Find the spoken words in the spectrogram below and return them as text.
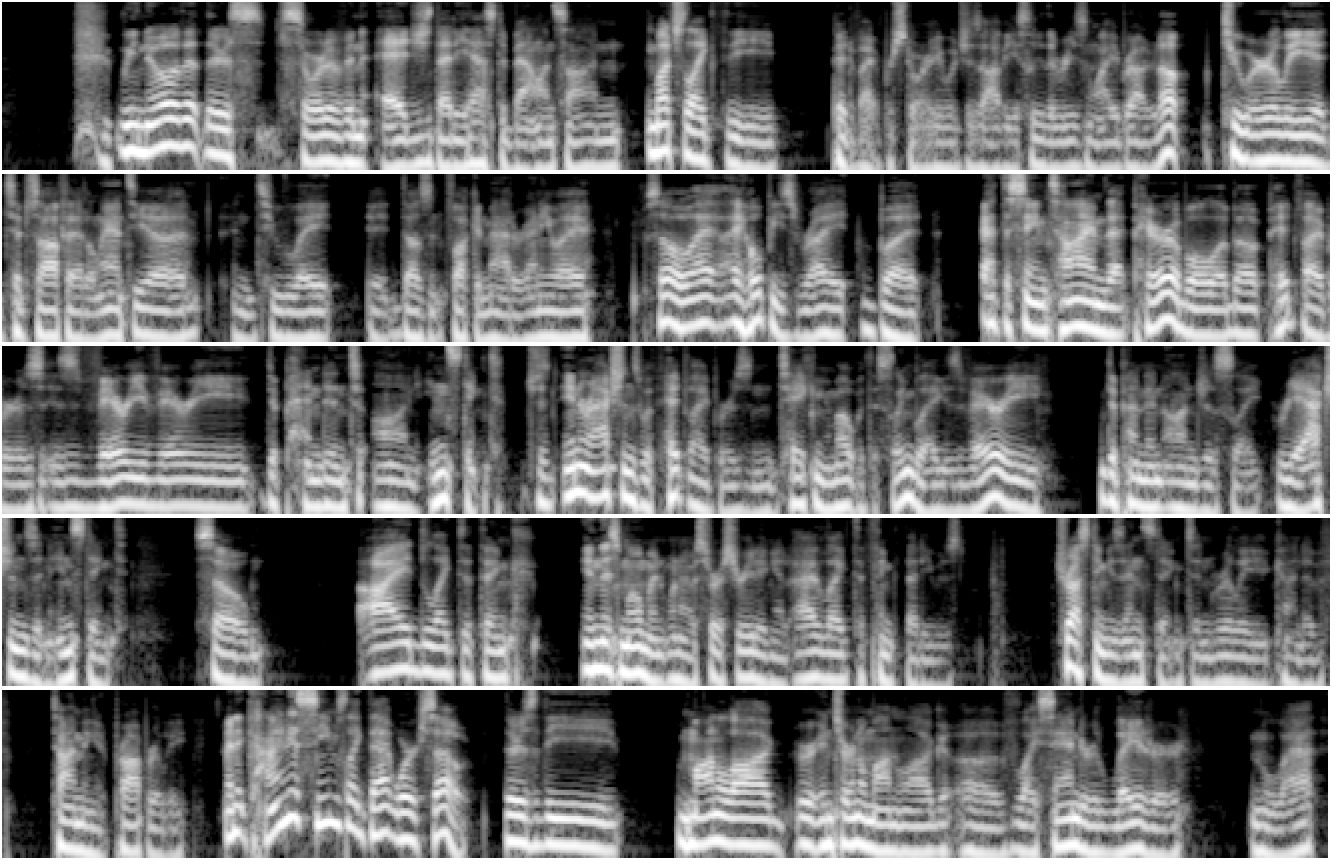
we know that there's sort of an edge that he has to balance on, much like the Pit Viper story, which is obviously the reason why he brought it up. Too early, it tips off at Atalantia, and too late, it doesn't fucking matter anyway. So I, I hope he's right, but at the same time, that parable about pit vipers is very, very dependent on instinct. Just interactions with pit vipers and taking them out with the sling blade is very dependent on just like reactions and instinct. So I'd like to think in this moment when I was first reading it, I like to think that he was trusting his instinct and really kind of timing it properly. And it kind of seems like that works out. There's the monologue or internal monologue of Lysander later in the last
